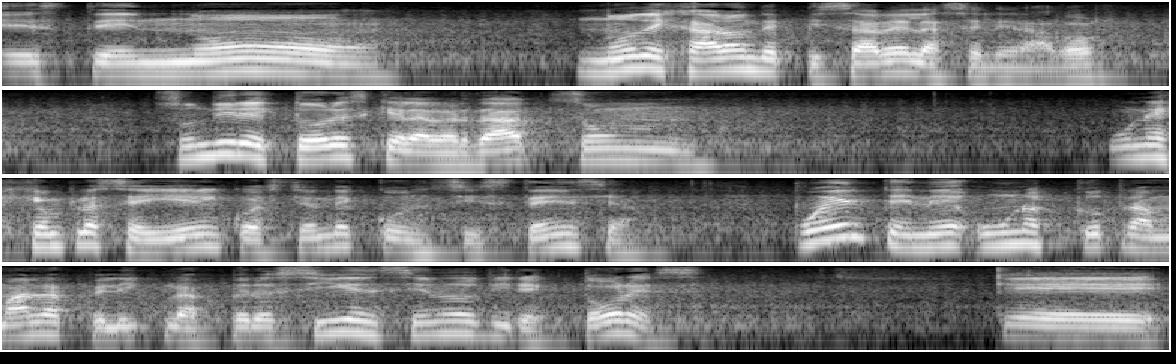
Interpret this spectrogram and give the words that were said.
este no no dejaron de pisar el acelerador. Son directores que la verdad son un ejemplo a seguir en cuestión de consistencia. Pueden tener una que otra mala película, pero siguen siendo directores que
